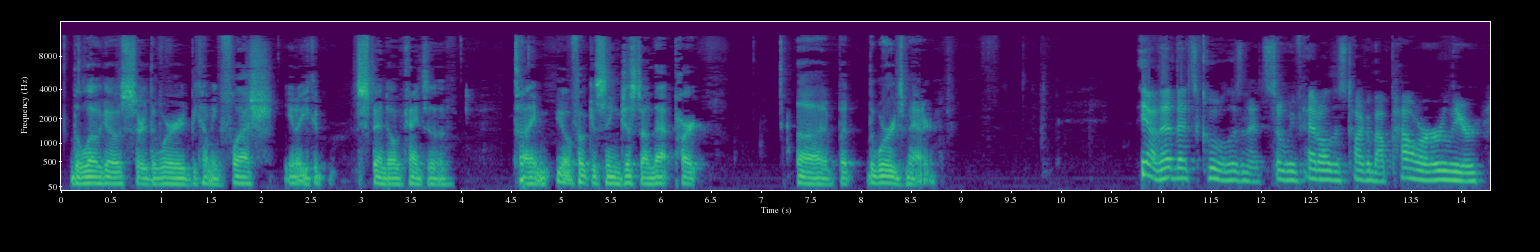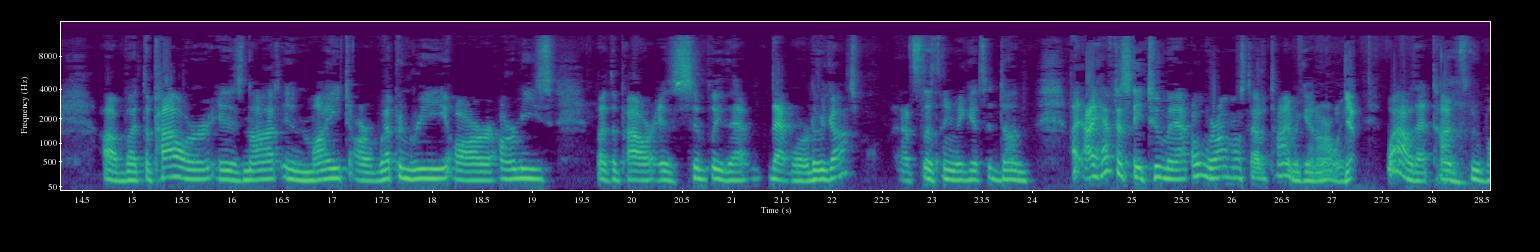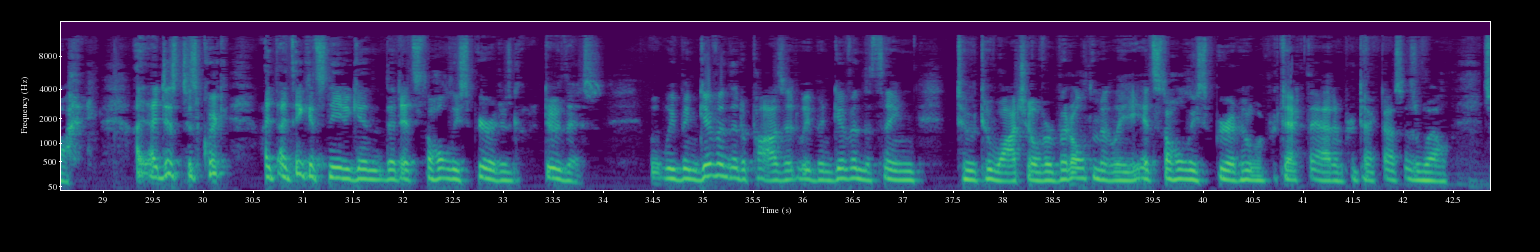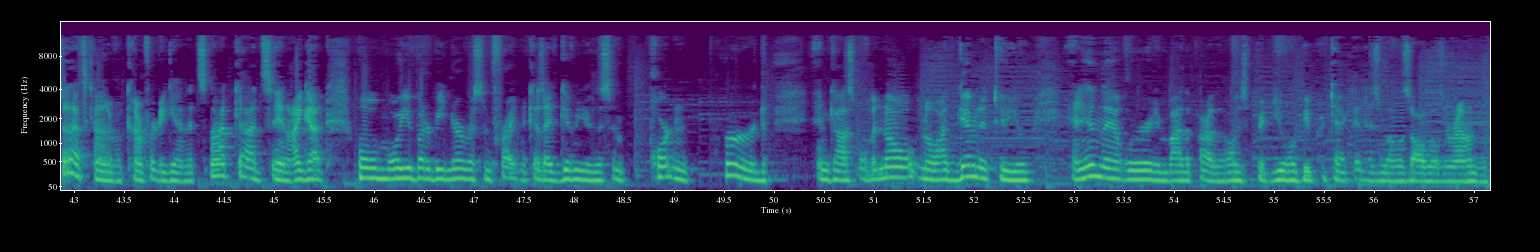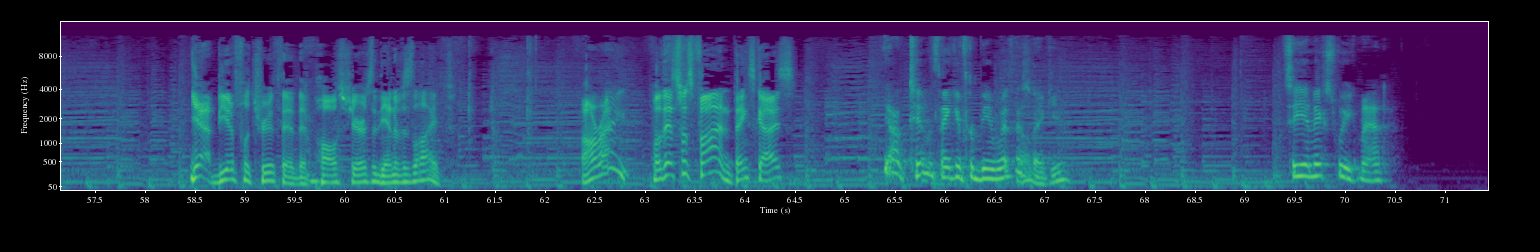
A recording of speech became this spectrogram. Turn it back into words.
the logos or the word becoming flesh. You know, you could spend all kinds of time, you know, focusing just on that part. Uh, but the words matter. Yeah, that that's cool, isn't it? So we've had all this talk about power earlier, uh, but the power is not in might or weaponry or armies, but the power is simply that that word of the gospel. That's the thing that gets it done. I, I have to say too, Matt. Oh, we're almost out of time again, aren't we? Yep. Wow, that time flew by. I, I just just quick. I, I think it's neat again that it's the Holy Spirit who's going to do this. We've been given the deposit. We've been given the thing to to watch over, but ultimately it's the Holy Spirit who will protect that and protect us as well. So that's kind of a comfort again. It's not God saying, "I got oh more. you better be nervous and frightened because I've given you this important word and gospel." But no, no, I've given it to you, and in that word and by the power of the Holy Spirit, you will be protected as well as all those around you. Yeah, beautiful truth that, that Paul shares at the end of his life. All right. Well, this was fun. Thanks, guys. Yeah, Tim, thank you for being with us. thank you. See you next week, Matt.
